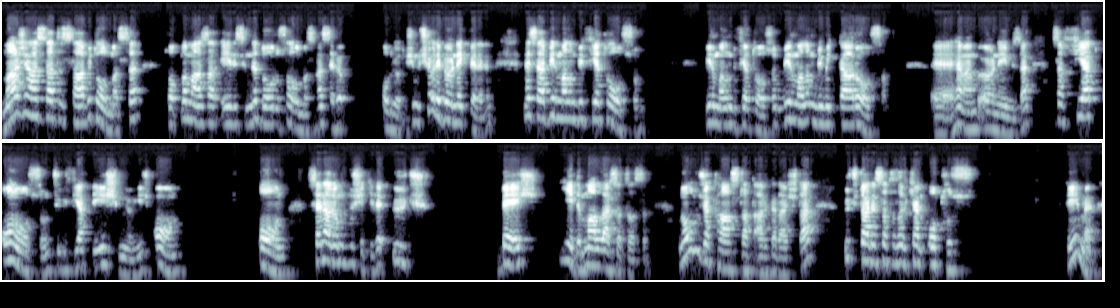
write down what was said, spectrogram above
Marjinal hasılatın sabit olması toplam hasılat eğrisinde doğrusal olmasına sebep oluyordu. Şimdi şöyle bir örnek verelim. Mesela bir malın bir fiyatı olsun. Bir malın bir fiyatı olsun. Bir malın bir miktarı olsun. Ee, hemen bu örneğimizden. Mesela fiyat 10 olsun. Çünkü fiyat değişmiyor hiç. 10, 10. Senaryomuz bu şekilde. 3, 5, 7 mallar satılsın. Ne olacak hasılat arkadaşlar? 3 tane satılırken 30. Değil mi?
